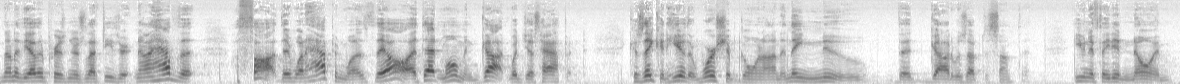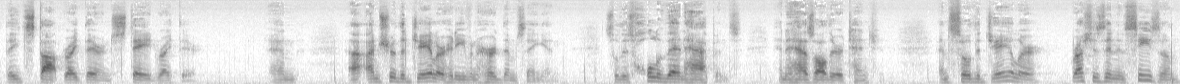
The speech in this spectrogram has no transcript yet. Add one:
none of the other prisoners left either. Now I have a thought that what happened was they all, at that moment, got what just happened. Because they could hear the worship going on and they knew that God was up to something. Even if they didn't know him, they stopped right there and stayed right there. And uh, I'm sure the jailer had even heard them singing. So this whole event happens, and it has all their attention. And so the jailer rushes in and sees them,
